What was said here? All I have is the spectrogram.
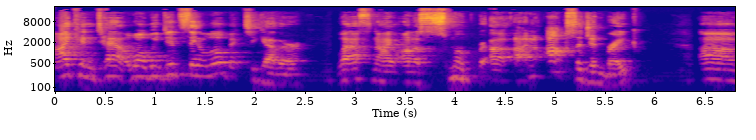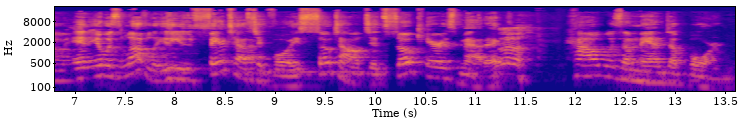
I can tell. Well, we did sing a little bit together last night on a smoke, uh, an oxygen break. Um, and it was lovely. You had a fantastic voice, so talented, so charismatic. Ugh. How was Amanda born?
